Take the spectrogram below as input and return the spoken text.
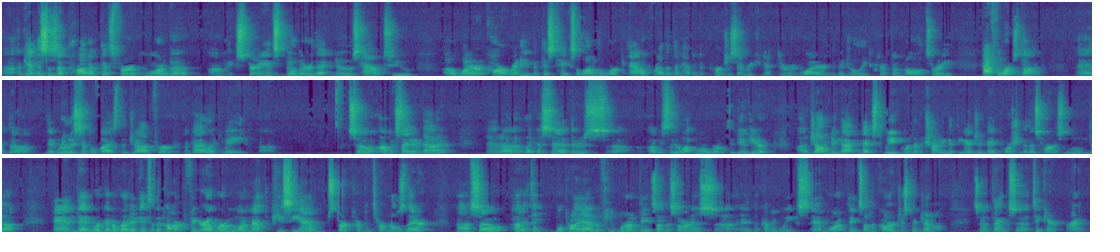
Uh, again, this is a product that's for more of the um, experienced builder that knows how to uh, wire a car already, but this takes a lot of the work out rather than having to purchase every connector and wire individually, crimp them and all. It's already, half the work's done. And um, it really simplifies the job for a guy like me. Um, so I'm excited about it. And uh, like I said, there's uh, obviously a lot more work to do here. Uh, John will be back next week. We're going to try to get the engine bay portion of this harness loomed up. And then we're going to run it into the car, figure out where we want to mount the PCM, start crimping terminals there. Uh, so I think we'll probably have a few more updates on this harness uh, in the coming weeks and more updates on the car just in general. So thanks. Uh, take care. All right.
